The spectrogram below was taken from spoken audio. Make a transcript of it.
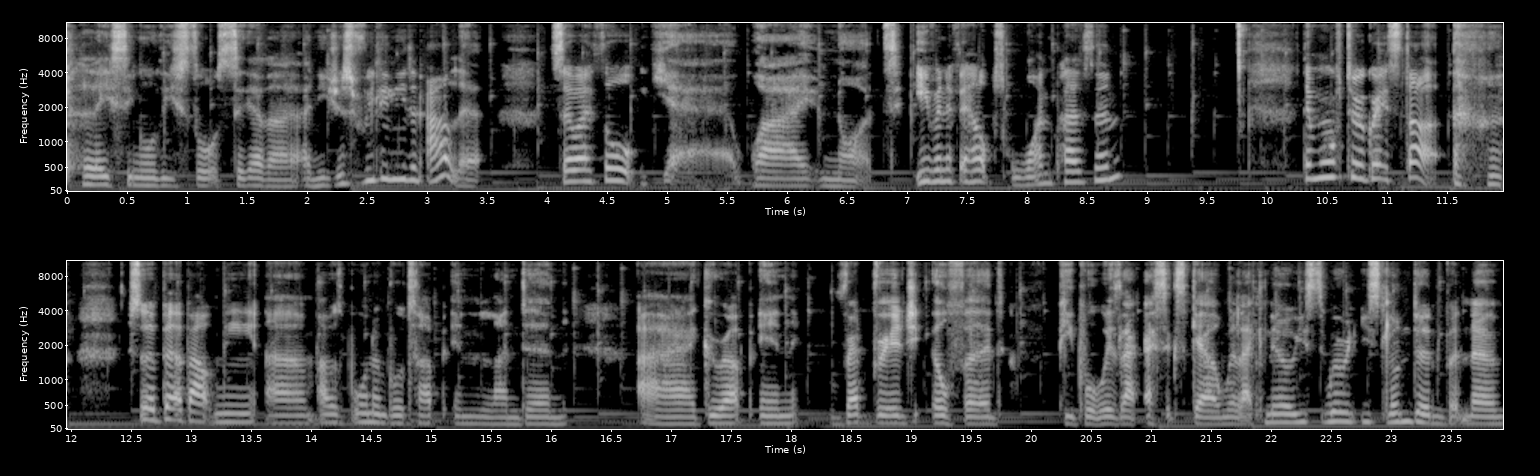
placing all these thoughts together, and you just really need an outlet. So I thought, yeah, why not? Even if it helps one person, then we're off to a great start. so, a bit about me um, I was born and brought up in London. I grew up in Redbridge, Ilford. People always like Essex Girl. and We're like, no, we're in East London, but no.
